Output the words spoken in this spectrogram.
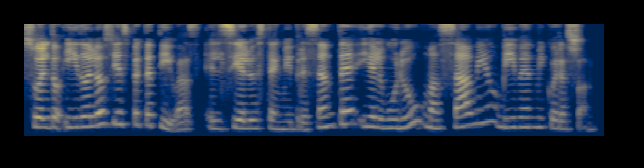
Suelto ídolos y expectativas. El cielo está en mi presente y el gurú más sabio vive en mi corazón.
